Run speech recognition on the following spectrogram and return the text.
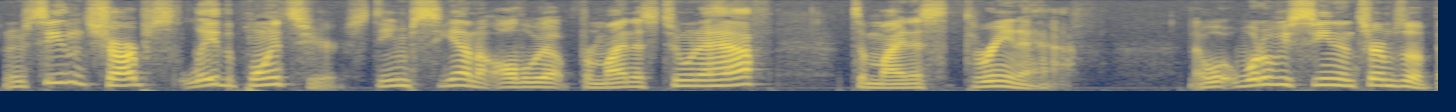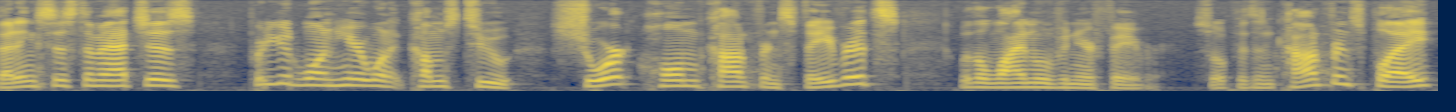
and we've seen Sharps lay the points here. Steam Siena all the way up from minus two and a half to minus three and a half. Now, what have we seen in terms of betting system matches? Pretty good one here when it comes to short home conference favorites with a line move in your favor. So if it's in conference play,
